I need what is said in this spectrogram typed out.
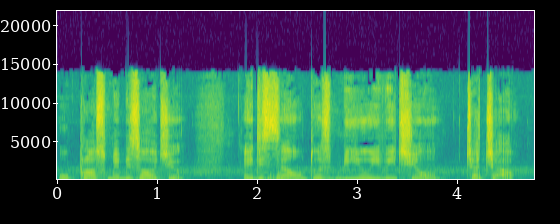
o próximo episódio, edição 2021. Tchau, tchau.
